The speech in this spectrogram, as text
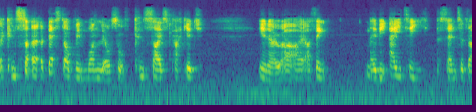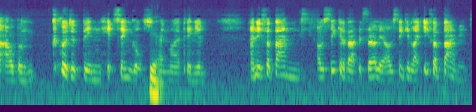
a, cons- a best of in one little sort of concise package. You know, I, I think maybe eighty percent of that album could have been hit singles, Yeah. in my opinion. And if a band, I was thinking about this earlier. I was thinking like if a band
